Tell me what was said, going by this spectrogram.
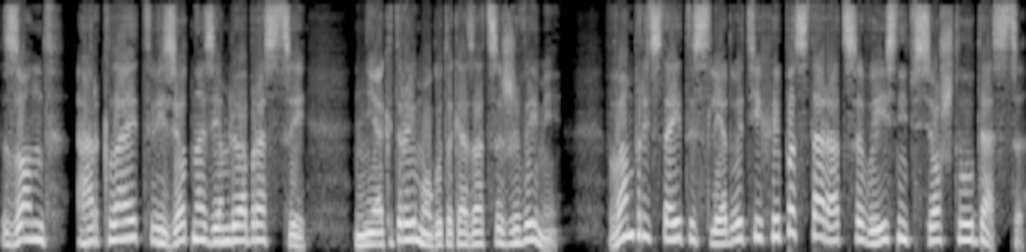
«Зонд Арклайт везет на Землю образцы. Некоторые могут оказаться живыми. Вам предстоит исследовать их и постараться выяснить все, что удастся».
